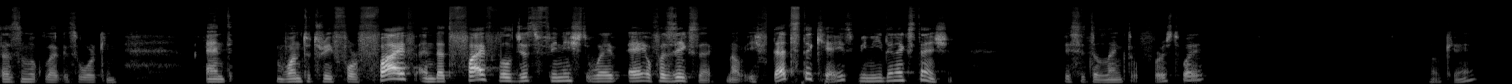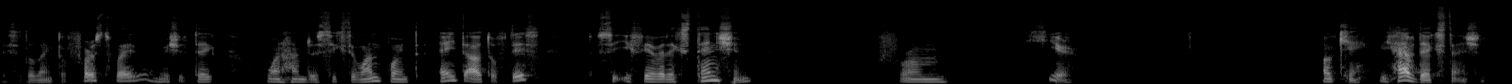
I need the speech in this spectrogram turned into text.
doesn't look like it's working. And one, two, three, four, five, and that five will just finish wave A of a zigzag. Now, if that's the case, we need an extension. This is the length of first wave. Okay, this is the length of first wave, and we should take 161.8 out of this to see if we have an extension from here. Okay, we have the extension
